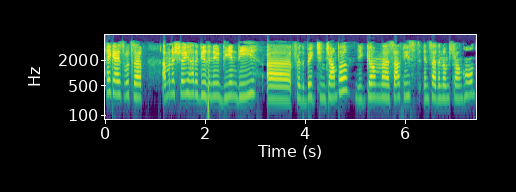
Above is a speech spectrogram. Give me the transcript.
Hey guys, what's up? I'm going to show you how to do the new D&D uh, for the Big Chinchompa. You come uh, southeast inside the Gnome Stronghold,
